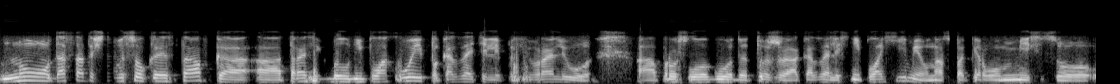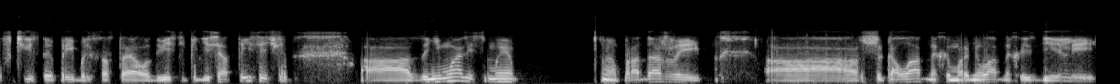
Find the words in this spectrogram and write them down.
Ну, достаточно высокая ставка, а, трафик был неплохой, показатели по февралю а, прошлого года тоже оказались неплохими. У нас по первому месяцу в чистая прибыль составила 250 тысяч. А, занимались мы а, продажей а, шоколадных и мармеладных изделий.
